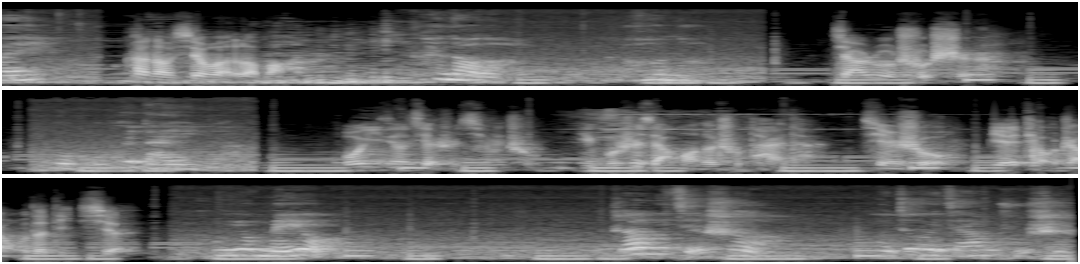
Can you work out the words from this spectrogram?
喂，看到新闻了吗？看到了。然后呢？加入楚氏。我不会答应的。我已经解释清楚，你不是假冒的楚太太。秦叔，别挑战我的底线。我又没有。只要你解释了，我就会加入主事。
